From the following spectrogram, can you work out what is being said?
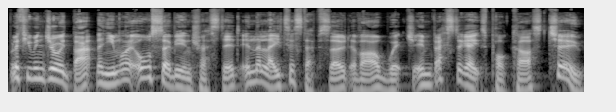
But if you enjoyed that, then you might also be interested in the latest episode of our Which Investigates podcast, too.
